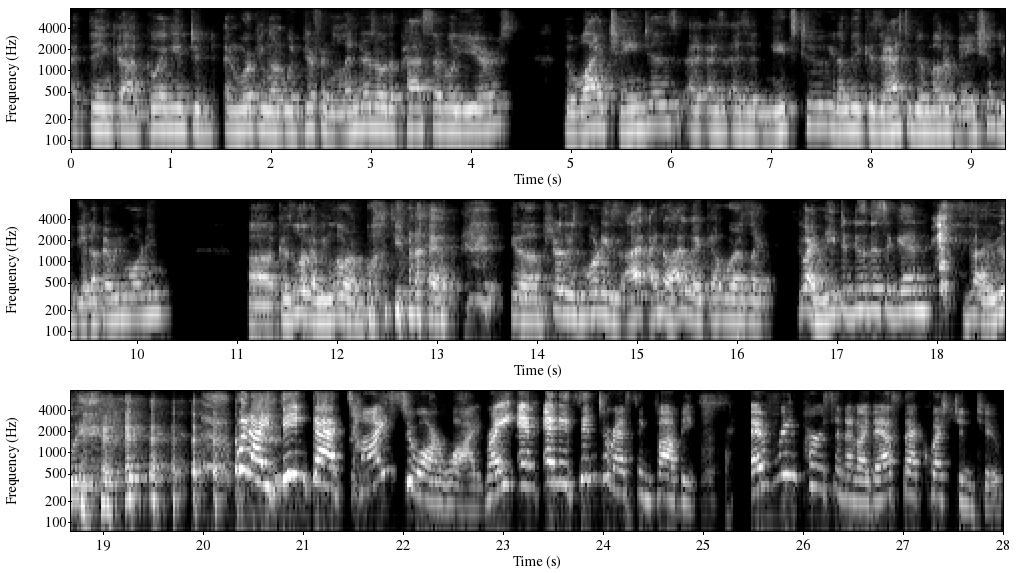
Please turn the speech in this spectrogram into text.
I think uh, going into and working on with different lenders over the past several years, the why changes as, as it needs to, you know, because there has to be a motivation to get up every morning. Because look, I mean, Laura, both you and I, you know, I'm sure there's mornings I, I know I wake up where I was like, do I need to do this again? Do I really? but I think that ties to our why, right? And and it's interesting, Fabi. Every person that I've asked that question to,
